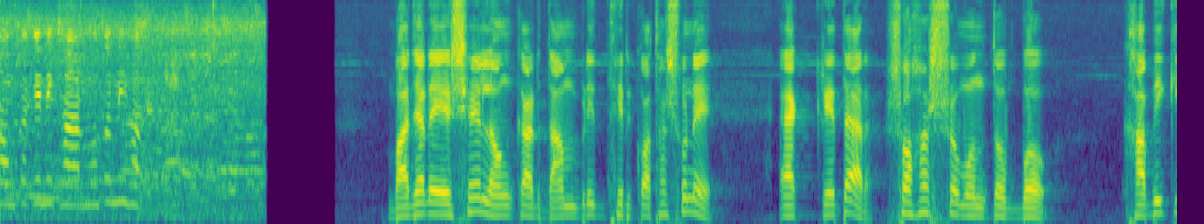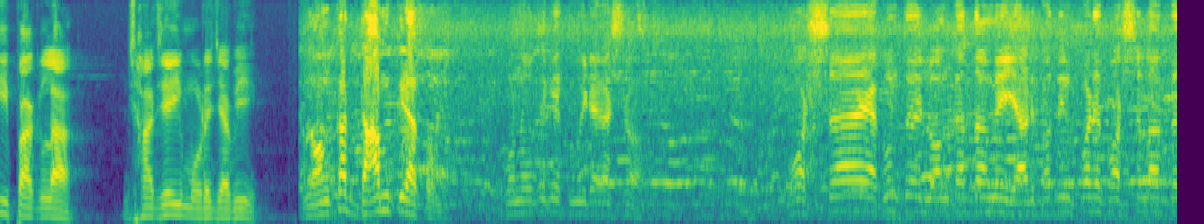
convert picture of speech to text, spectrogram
লঙ্কা কিনে খাওয়ার মতনই হবে। বাজারে এসে লঙ্কার দাম বৃদ্ধির কথা শুনে এক ক্রেতার সহাস্য মন্তব্য খাবি কি পাগলা ঝাঁঝেই মরে যাবি। লঙ্কার দাম কীরকম? পনেরো থেকে কুড়ি টাকা শ বর্ষায় এখন তো এই লঙ্কার দাম এই আর কদিন পরে বর্ষা লাগবে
